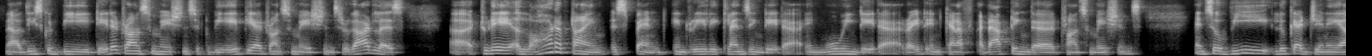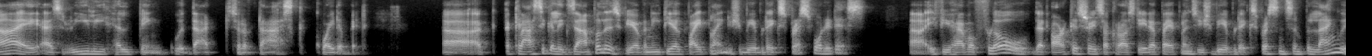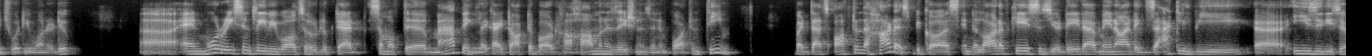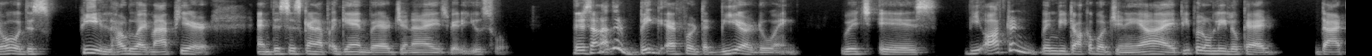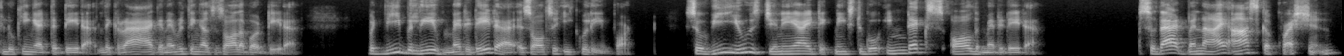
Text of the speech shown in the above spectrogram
Now, these could be data transformations, it could be API transformations, regardless. Uh, today, a lot of time is spent in really cleansing data, in moving data, right? In kind of adapting the transformations. And so we look at Gen AI as really helping with that sort of task quite a bit. Uh, a classical example is if you have an ETL pipeline, you should be able to express what it is. Uh, if you have a flow that orchestrates across data pipelines, you should be able to express in simple language what you want to do. Uh, and more recently, we've also looked at some of the mapping, like I talked about how harmonization is an important theme. But that's often the hardest because in a lot of cases, your data may not exactly be uh, easy to say, oh, this field, how do I map here? And this is kind of, again, where Gen AI is very useful. There's another big effort that we are doing, which is we often, when we talk about Gen AI, people only look at that looking at the data, like RAG and everything else is all about data. But we believe metadata is also equally important. So we use Gen AI techniques to go index all the metadata so that when I ask a question,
